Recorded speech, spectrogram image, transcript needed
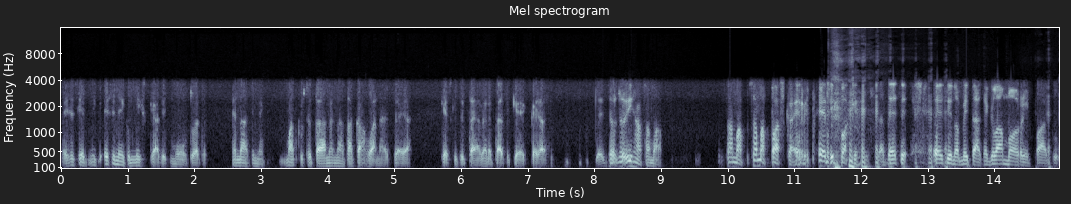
Ei se, sieltä, ei se niin kuin miksikään sit muutu, että mennään sinne, matkustetaan ja mennään takahuoneeseen ja keskitytään ja vedetään se keikka. Ja se, on, se on ihan sama, sama, sama paska eri, eri paketissa. ei, ei siinä ole mitään se glamourimpaa kuin,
